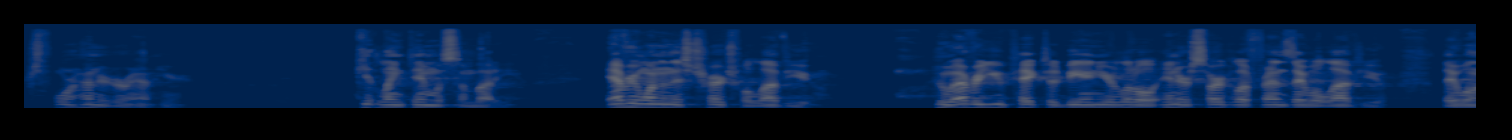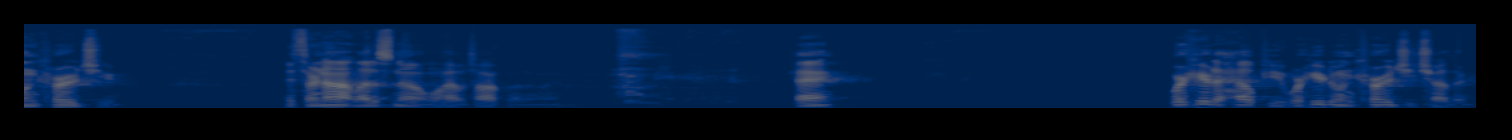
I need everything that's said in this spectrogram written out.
There's 400 around here. Get linked in with somebody. Everyone in this church will love you. Whoever you pick to be in your little inner circle of friends, they will love you. They will encourage you. If they're not, let us know. We'll have a talk with them. Okay? We're here to help you. We're here to encourage each other.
